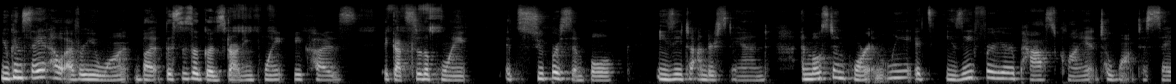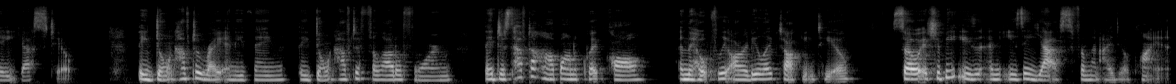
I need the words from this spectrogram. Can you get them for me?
You can say it however you want, but this is a good starting point because it gets to the point, it's super simple, easy to understand, and most importantly, it's easy for your past client to want to say yes to. They don't have to write anything, they don't have to fill out a form, they just have to hop on a quick call, and they hopefully already like talking to you. So it should be easy, an easy yes from an ideal client.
